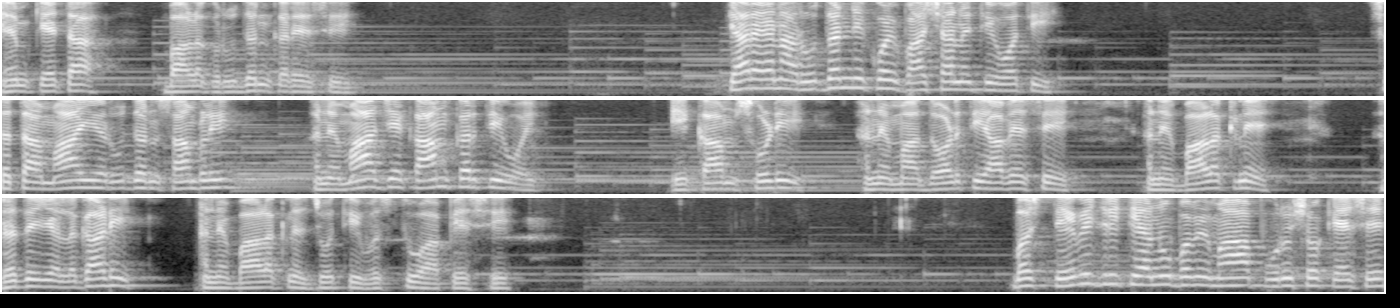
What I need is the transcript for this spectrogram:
એમ કહેતા બાળક રુદન કરે છે. ત્યારે એના રુદનની કોઈ ભાષા નથી હોતી. છતાં મા એ રુદન સાંભળી અને મા જે કામ કરતી હોય એ કામ છોડી અને મા દોડતી આવે છે અને બાળકને હૃદયે લગાડી અને બાળકને જોતી વસ્તુ આપે છે. બસ તેવી જ રીતે અનુભવી મહાપુરુષો કહે છે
